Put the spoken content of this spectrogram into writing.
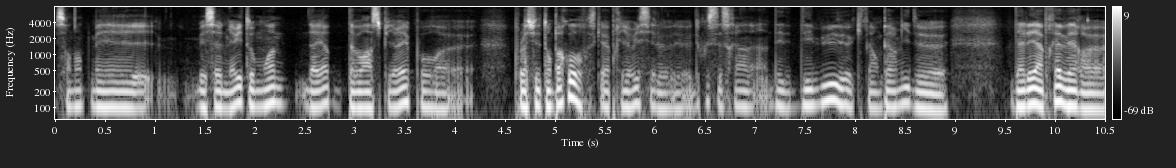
Descendante, mais, mais ça le mérite au moins d'ailleurs d'avoir inspiré pour, euh, pour la suite de ton parcours. Parce qu'a priori, c'est le, du coup, ce serait un, des débuts qui t'ont permis de d'aller après vers euh,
